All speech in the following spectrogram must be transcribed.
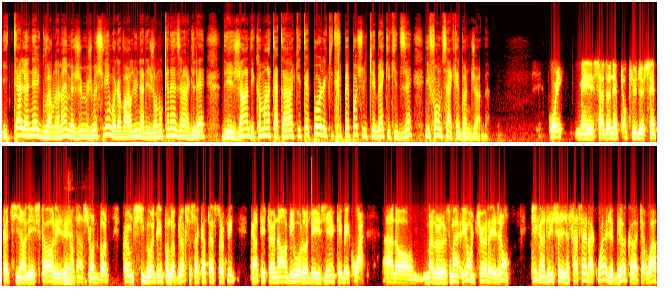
il talonnait le gouvernement, mais je, me souviens, moi, d'avoir lu dans des journaux canadiens anglais des gens, des commentateurs qui étaient pas, là, qui tripaient pas sur le Québec et qui disaient, ils font une sacrée bonne job. Oui, mais ça donnait pas plus de sympathie dans les scores, les intentions de vote, comme si voter pour le bloc, c'est ça catastrophique quand tu es un anglo-rhodésien québécois. Alors, malheureusement, et on tu as raison. Tu sais, quand tu dis ça, sert à quoi le bloc à Ottawa?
